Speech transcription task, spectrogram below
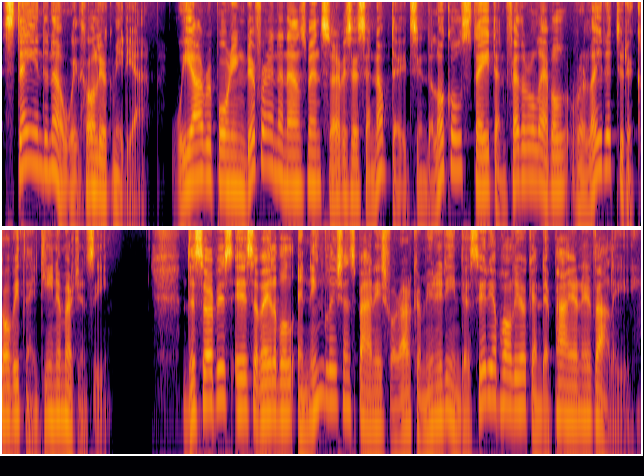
Stay in the know with Holyoke Media. We are reporting different announcements, services, and updates in the local, state, and federal level related to the COVID 19 emergency. This service is available in English and Spanish for our community in the city of Holyoke and the Pioneer Valley.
